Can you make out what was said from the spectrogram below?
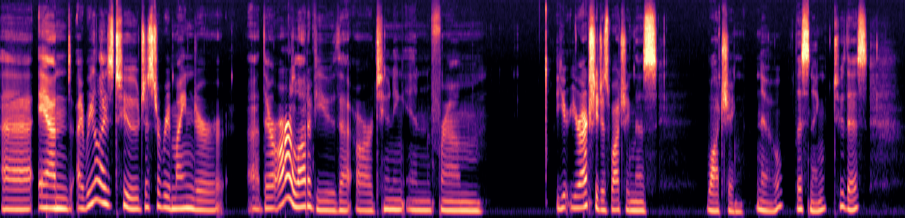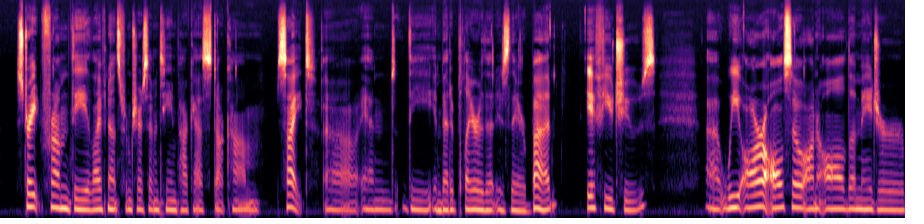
Uh, and I realized, too, just a reminder uh, there are a lot of you that are tuning in from, you're, you're actually just watching this watching, no, listening to this straight from the Life Notes from Chair17podcast.com site uh, and the embedded player that is there. But if you choose, uh, we are also on all the major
